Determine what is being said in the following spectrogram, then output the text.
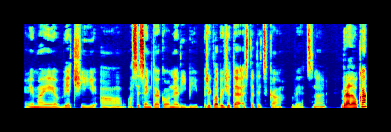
je mají větší a asi se jim to jako nelíbí. Řekla bych, že to je estetická věc, ne? Bradavka?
